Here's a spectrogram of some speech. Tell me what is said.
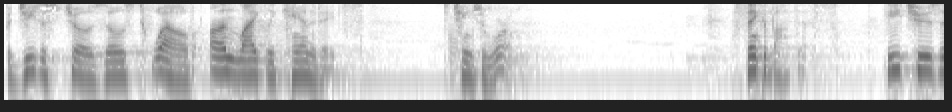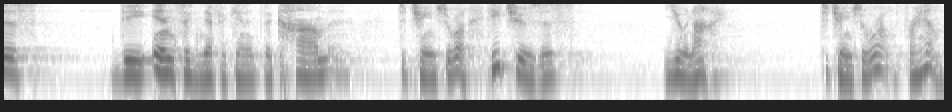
But Jesus chose those 12 unlikely candidates to change the world. Think about this. He chooses the insignificant, the common, to change the world. He chooses you and I to change the world for Him,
